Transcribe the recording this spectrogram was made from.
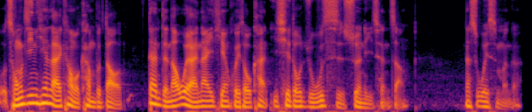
我从今天来看，我看不到。但等到未来那一天回头看，一切都如此顺理成章，那是为什么呢？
